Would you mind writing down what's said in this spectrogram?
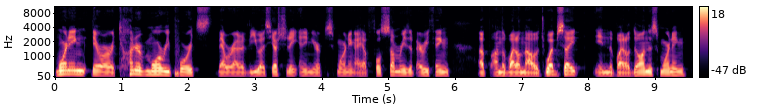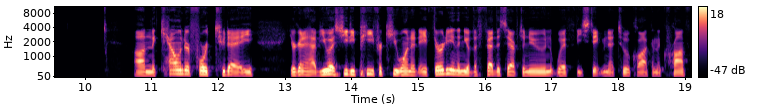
morning. There are a ton of more reports that were out of the US yesterday and in Europe this morning. I have full summaries of everything up on the Vital Knowledge website in the Vital Dawn this morning. On the calendar for today, you're going to have US GDP for Q1 at 8:30, and then you have the Fed this afternoon with the statement at two o'clock and the conf-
